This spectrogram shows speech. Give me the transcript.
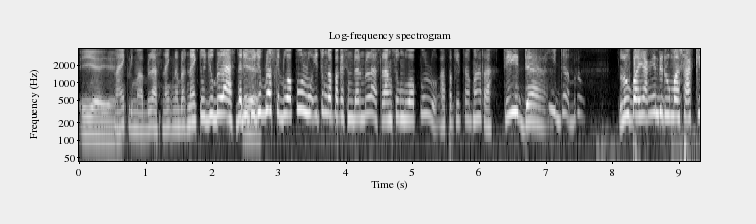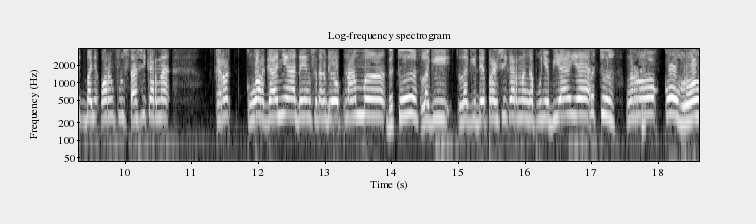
Iya iya. Naik 15, naik 16, naik 17. Dari Iya. 17 ke 20 itu nggak pakai 19, langsung 20. Apa kita marah? tidak. Tidak, Bro. Lu bayangin di rumah sakit banyak orang frustasi karena karena keluarganya ada yang sedang diopname, Betul. lagi lagi depresi karena nggak punya biaya. Betul. Ngerokok, Bro.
